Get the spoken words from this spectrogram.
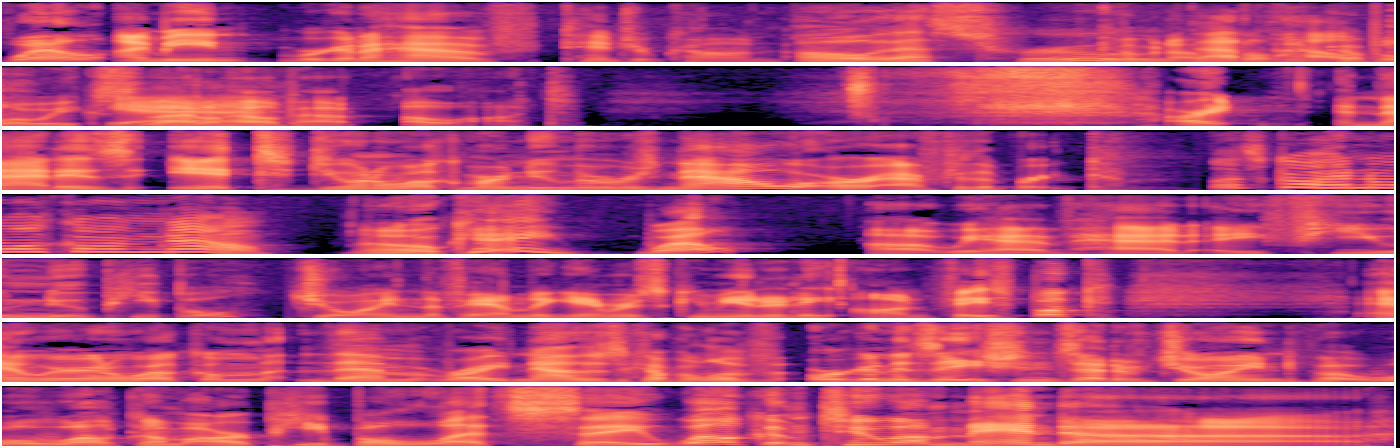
Well, I mean, we're gonna have Tantrum Con Oh, that's true. coming up That'll in help. a couple of weeks, so Yeah. that'll help out a lot. All right, and that is it. Do you want to welcome our new members now or after the break? Let's go ahead and welcome them now. Okay. Well, uh, we have had a few new people join the Family Gamers community on Facebook, and we're going to welcome them right now. There's a couple of organizations that have joined, but we'll welcome our people. Let's say welcome to Amanda.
